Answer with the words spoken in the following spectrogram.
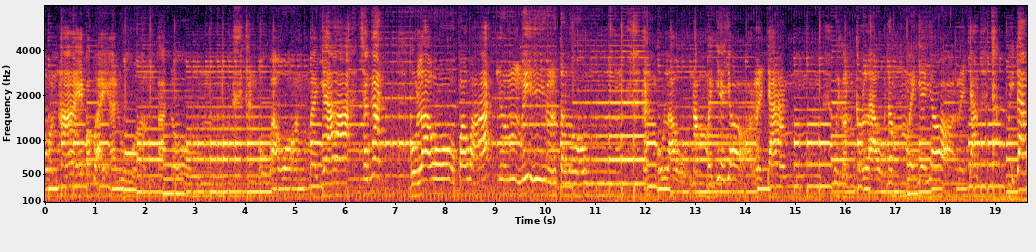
โอนอายเพราะไปอดวงตาโด cổ lau ประวัติเรื่งวิรตลงกันกูเล่านำมาเย่ย่อระจังโอ้ยคนเขาเล่านำมาเย่ย่อระจังจักไม่ดัง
